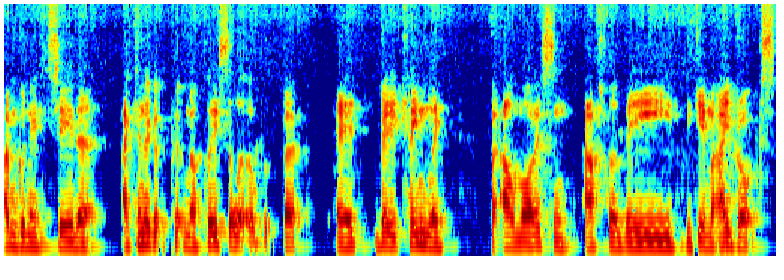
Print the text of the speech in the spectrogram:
I'm going to say that I kind of got put in my place a little bit, uh, very kindly by Al Morrison after the, the game at Ibrox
